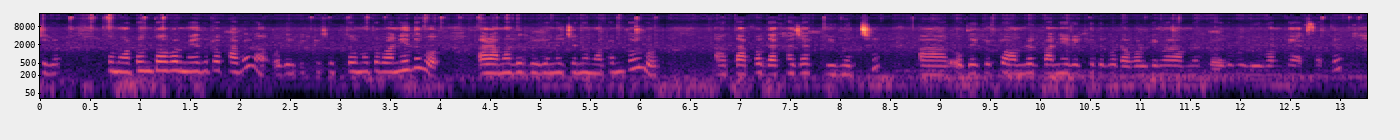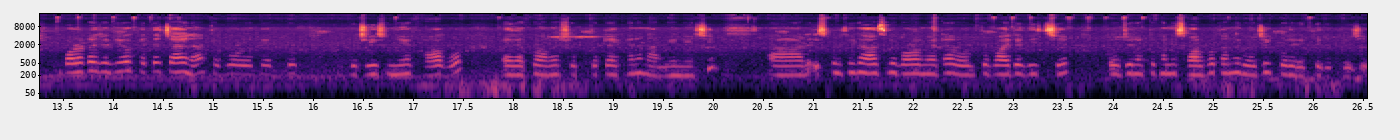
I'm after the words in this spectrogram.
ছিল, তো মটন তো আবার মেয়ে দুটো খাবে না। ওদেরকে একটু শুক্তোর মতো বানিয়ে দেবো আর আমাদের দুজনের জন্য মটন করব। আর তারপর দেখা যাক কী হচ্ছে। আর ওদেরকে একটু অমলেট বানিয়ে রেখে দেবো ডবল ডিমের অমলেট করে দেবো দুই বোনকে একসাথে। বড়োটা যদিও খেতে চায় না, তবুও ওকে একটু বুঝিয়ে শুনিয়ে খাওয়াবো। দেখো আমি শুক্তোটা এখানে নামিয়ে নিয়েছি। আর স্কুল থেকে আসবে বড় মেয়েটা রোদ তো বাইরে দিচ্ছে, ওর জন্য একটুখানি শরবত আমি রোজই করে রেখে দিই ফ্রিজে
